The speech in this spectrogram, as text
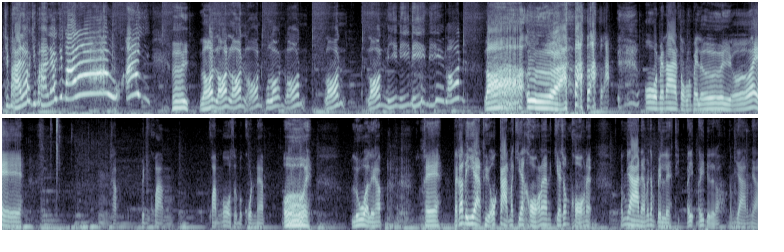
ชิบหายแล้วชิบหายแล้วชิบหายแล้วไอ้เฮ้ยร้อนร้อนร้อนร้อนกูร้อนร้อนร้อนร้อนหนีหนีหนีหนีร้อนร้อเออโอ้ไม่น่าตกลงไปเลยเอ้ยอืมครับเป็นความความโง่ส่วนบุคคลนะครับ โอ้ย รั่วเลยครับโอเค แต่ก็ดีอะถือโอกาสมาเคลียร์ของแล้วกันเคลียร์ช่องของเนี่ยน้ำยาเนี่ยไม่จำเป็นเลยเอ้ยเอ้ยเดี๋ยวเดี๋ยวน้ำยาน้ำยา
